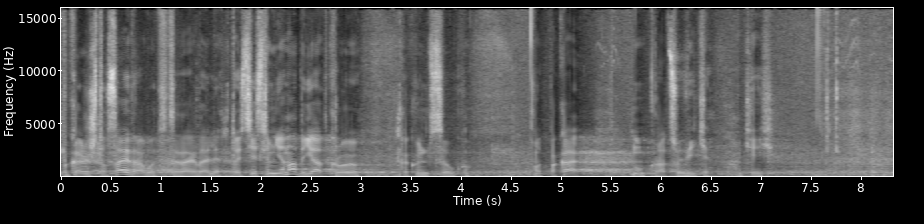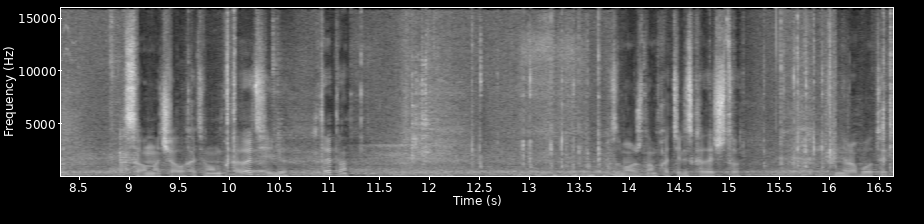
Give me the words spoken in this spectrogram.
Покажи, что сайт работает и так далее. То есть, если мне надо, я открою какую-нибудь ссылку. Вот пока, ну, рацию Вики, окей. С самого начала хотел вам показать, или вот это. Возможно, нам хотели сказать, что не работает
